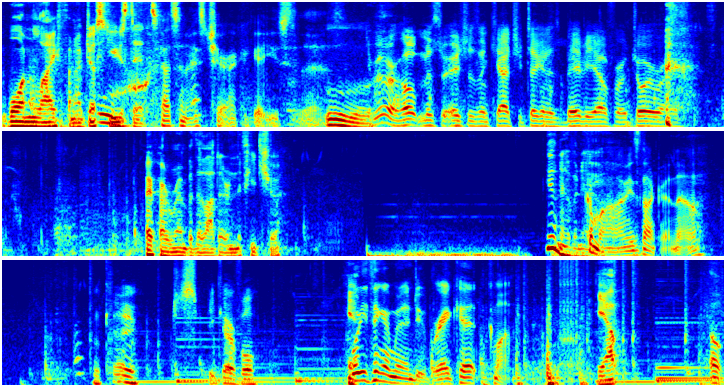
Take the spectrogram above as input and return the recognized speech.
one life and I've just used it. That's a nice chair. I could get used to this. Ooh. You better hope Mr. H doesn't catch you taking his baby out for a joyride. I hope I remember the ladder in the future. You never know. Come on, he's not gonna know. okay. Just be careful. Yeah. What do you think I'm gonna do? Break it? Come on. Yep. Oh,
